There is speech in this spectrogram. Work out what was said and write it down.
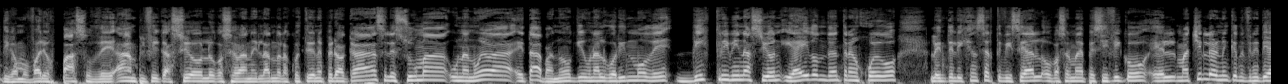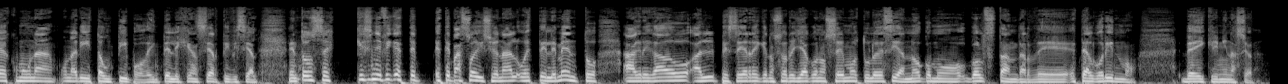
digamos, varios pasos de amplificación, luego se van aislando las cuestiones, pero acá se le suma una nueva etapa, ¿no? Que es un algoritmo de discriminación y ahí donde entra en juego la inteligencia artificial, o para ser más específico, el machine learning, que en definitiva es como una, una arista, un tipo de inteligencia artificial. Entonces, ¿Qué significa este, este paso adicional o este elemento agregado al PCR que nosotros ya conocemos, tú lo decías, ¿no? Como gold standard de este algoritmo de discriminación.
